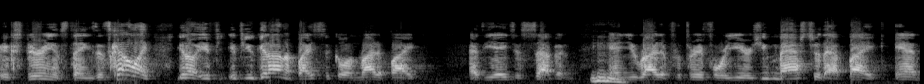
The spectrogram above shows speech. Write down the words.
experience things. It's kind of like you know if if you get on a bicycle and ride a bike at the age of 7 mm-hmm. and you ride it for three or four years, you master that bike. And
